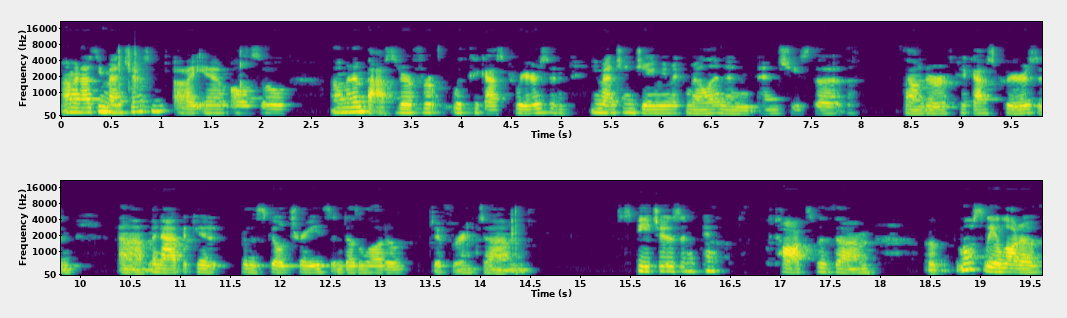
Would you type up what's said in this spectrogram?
Um, and as you mentioned, I am also um, an ambassador for with KickAss Careers. And you mentioned Jamie McMillan, and, and she's the, founder of KickAss Careers and um, an advocate for the skilled trades and does a lot of different um, speeches and, and talks with um, mostly a lot of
